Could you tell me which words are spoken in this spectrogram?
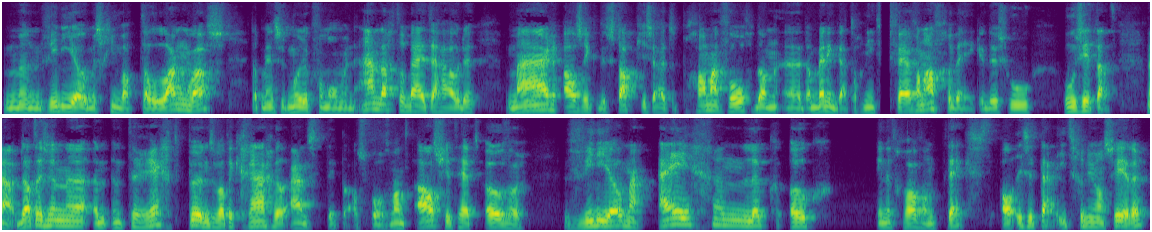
mijn video misschien wat te lang was. Dat mensen het moeilijk vonden om hun aandacht erbij te houden. Maar als ik de stapjes uit het programma volg, dan, uh, dan ben ik daar toch niet ver van afgeweken. Dus hoe, hoe zit dat? Nou, dat is een, uh, een, een terecht punt wat ik graag wil aanstippen als volgt. Want als je het hebt over video, maar eigenlijk ook in het geval van tekst, al is het daar iets genuanceerder,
